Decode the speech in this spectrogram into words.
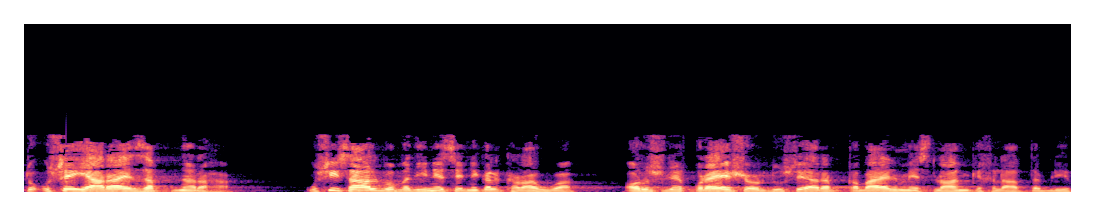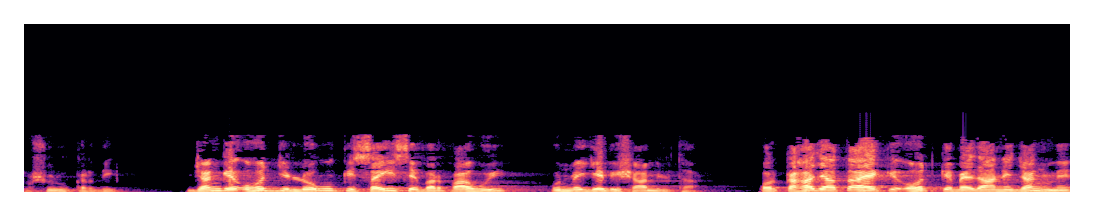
تو اسے یارہ ضبط نہ رہا۔ اسی سال وہ مدینے سے نکل کھڑا ہوا اور اس نے قریش اور دوسرے عرب قبائل میں اسلام کے خلاف تبلیغ شروع کر دی۔ جنگ عہد جن لوگوں کی صحیح سے برپا ہوئی ان میں یہ بھی شامل تھا۔ اور کہا جاتا ہے کہ عہد کے میدان جنگ میں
